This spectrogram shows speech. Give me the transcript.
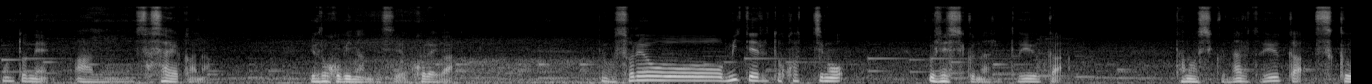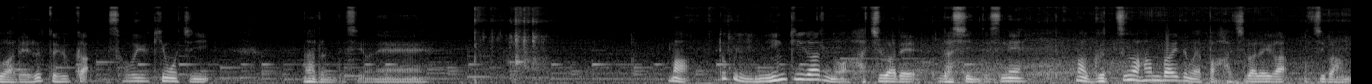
本当ねあのささやかな喜びなんですよこれが。でもそれを見てるとこっちも嬉しくなるというか楽しくなるというか救われるというかそういう気持ちになるんですよね。まあ特に人気があるのは8割らしいんですね。まあグッズの販売でもやっぱ8割が一番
